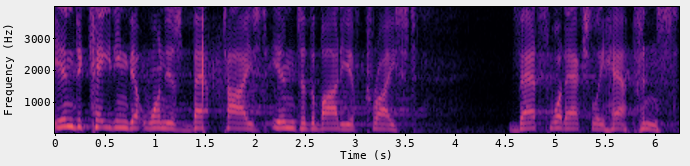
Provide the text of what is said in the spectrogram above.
indicating that one is baptized into the body of Christ. That's what actually happens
